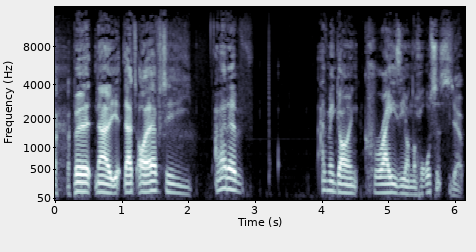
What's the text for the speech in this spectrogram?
but no, that's I actually I've had a I've been going crazy on the horses. Yep.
